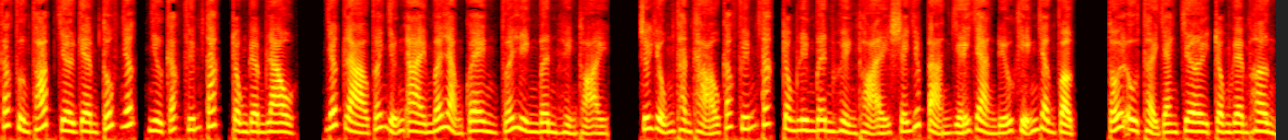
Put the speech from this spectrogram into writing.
các phương pháp chơi game tốt nhất như các phím tắt trong game lao, nhất là với những ai mới làm quen với Liên minh huyền thoại. Sử dụng thành thạo các phím tắt trong liên minh huyền thoại sẽ giúp bạn dễ dàng điều khiển nhân vật, tối ưu thời gian chơi trong game hơn.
